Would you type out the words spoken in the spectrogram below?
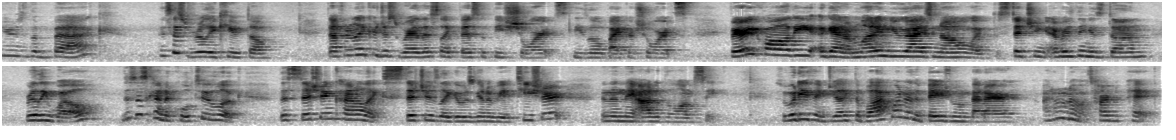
Here's the back. This is really cute though. Definitely could just wear this like this with these shorts, these little biker shorts. Very quality. Again, I'm letting you guys know like the stitching, everything is done really well. This is kind of cool too. Look, the stitching kind of like stitches like it was going to be a t-shirt and then they added the long sleeve. So what do you think? Do you like the black one or the beige one better? I don't know. It's hard to pick.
